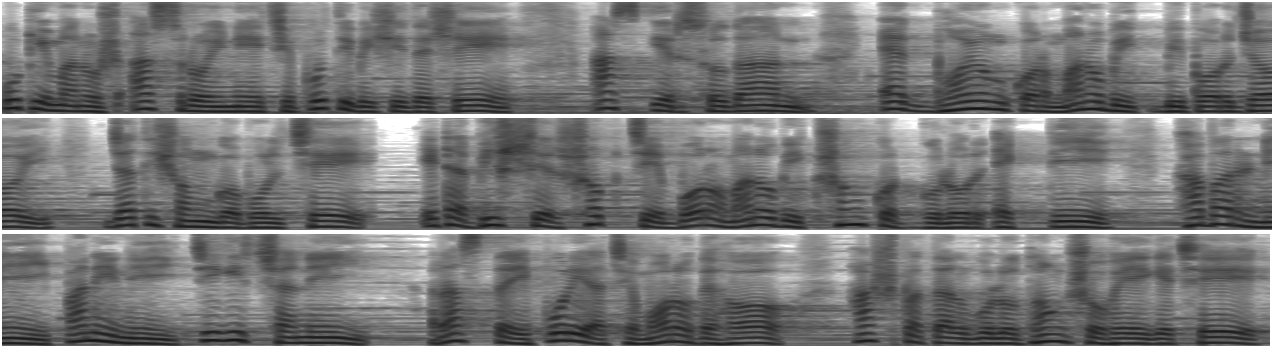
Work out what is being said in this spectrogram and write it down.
কোটি মানুষ আশ্রয় নিয়েছে প্রতিবেশী দেশে। আজকের সুদান, এক ভয়ঙ্কর মানবিক বিপর্যয়, জাতিসংঘ বলছে। এটা বিশ্বের সবচেয়ে বড় মানবিক সংকটগুলোর একটি। খাবার নেই, পানি নেই, চিকিৎসা নেই। রাস্তায় পড়ে আছে মরদেহ। হাসপাতালগুলো ধ্বংস হয়ে গেছে।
